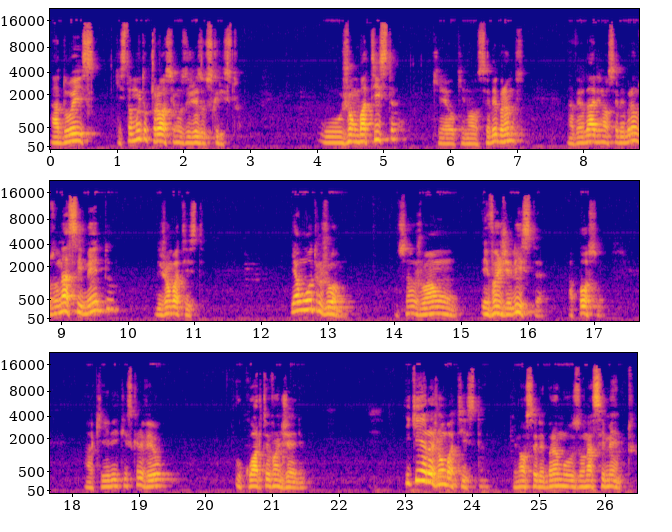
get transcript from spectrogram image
há dois que estão muito próximos de Jesus Cristo. O João Batista, que é o que nós celebramos. Na verdade, nós celebramos o nascimento de João Batista. E há um outro João, o São João Evangelista, apóstolo, aquele que escreveu o quarto evangelho. E quem era João Batista? Que nós celebramos o nascimento.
